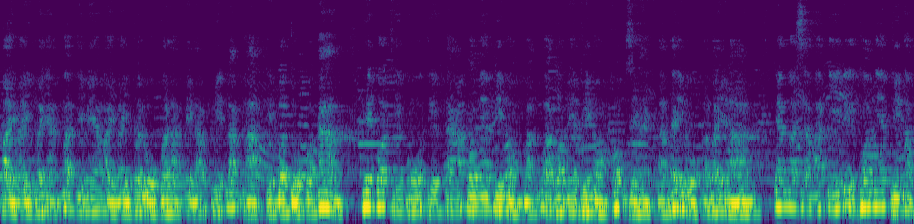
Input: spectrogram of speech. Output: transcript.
ไหวไหวเพื่อหยังวัดที่แม่ไหวไหวเพื่อลูกเพื่อหลานได้รับพิษรับผาดที่บ่จุกบ่ง่ามเฮ็ดบ่ถือหูถือตาพ่อแม่พี่น้องหวังว่าพ่อแม่พี่น้องคงสิให้อภัยลูกอภัยหลาน จังว่าสวัสดีหรือพ่อแม่พี่น้อง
